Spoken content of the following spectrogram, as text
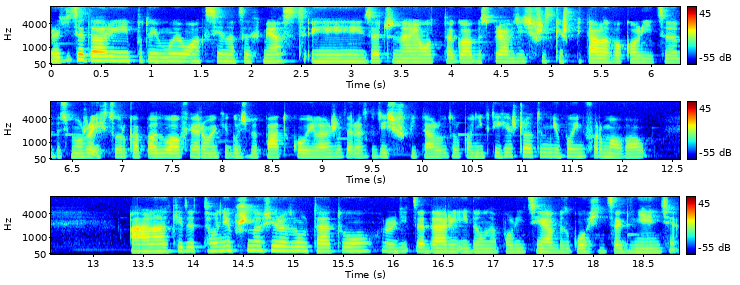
Rodzice Darii podejmują akcję natychmiast i zaczynają od tego, aby sprawdzić wszystkie szpitale w okolicy. Być może ich córka padła ofiarą jakiegoś wypadku i leży teraz gdzieś w szpitalu, tylko nikt ich jeszcze o tym nie poinformował. Ale kiedy to nie przynosi rezultatu, rodzice Darii idą na policję, aby zgłosić zaginięcie.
